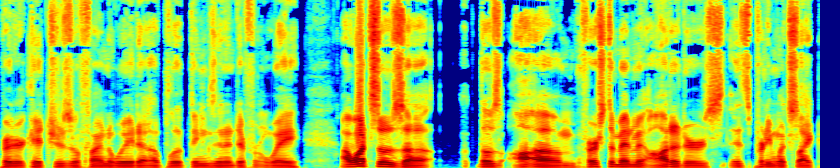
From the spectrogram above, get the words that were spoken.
predator catchers will find a way to upload things in a different way. I watch those uh those um First Amendment auditors. It's pretty much like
